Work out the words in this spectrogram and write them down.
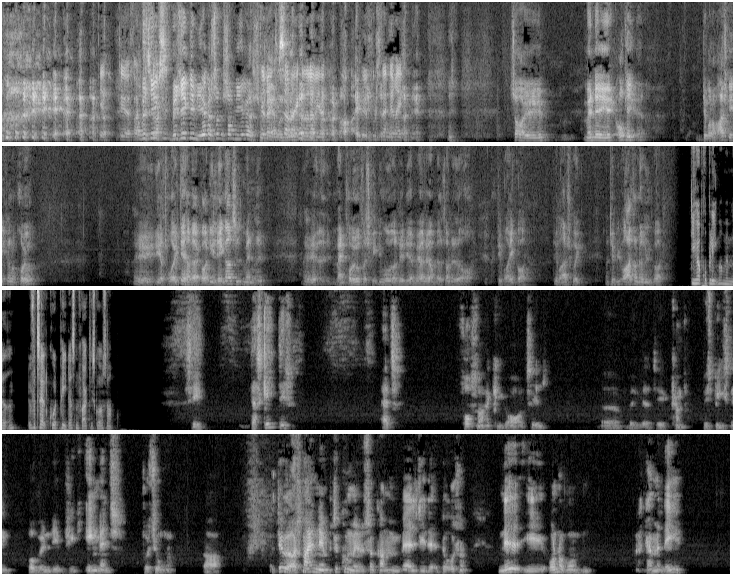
ja, det er faktisk og hvis ikke, også... hvis ikke det virker, så, så virker Det er rigtigt, så er der ikke noget, der virker. det er fuldstændig rigtigt. Så, øh, men øh, okay, det var da meget skægt at prøve. Øh, jeg tror ikke, det har været godt i længere tid, men øh, man prøvede forskellige måder det der med at lave mad dernede, og det var ikke godt. Det var det sgu ikke. Og det blev aldrig noget godt. De har problemer med maden. Det fortalte Kurt Petersen faktisk også om. Se, der skete det, at forsvaret gik over til, øh, hvad det, kampbespisning, hvor vi fik enmands portioner. Og Og det var også meget nemt. Så kunne man jo så komme med alle de der dåser ned i undergrunden. Ah, kan man ikke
